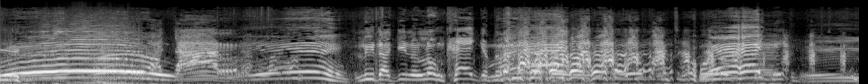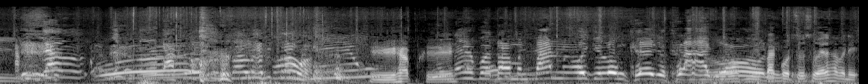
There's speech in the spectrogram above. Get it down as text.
จ้าโอ้จ้าลือดากินลงแค่กันเลยเฮ้ยจ้าตาตัวเซลอันเต้าคือครับคือแน่ว่าถ้ามันบ้านโอ้ยจะลงแค่จะคลายอยู่มีปรากฏสวยๆแล้วครับวันนี้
